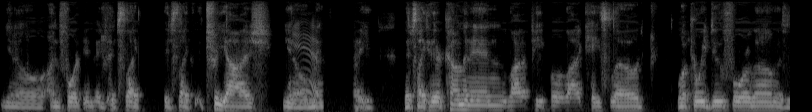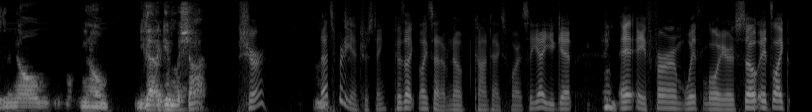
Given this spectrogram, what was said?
You know, unfortunately, it's like it's like triage. You know, Yeah. mentality. It's like they're coming in, a lot of people, a lot of caseload. What can we do for them? Is you know, you know, you got to give them a shot. Sure. Mm. That's pretty interesting because, like, like I said, I have no context for it. So yeah, you get a, a firm with lawyers. So it's like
